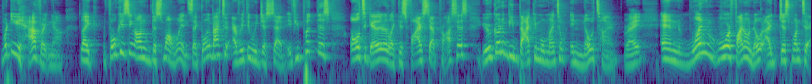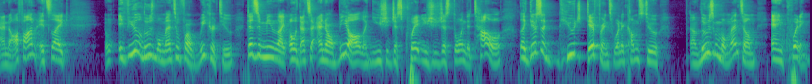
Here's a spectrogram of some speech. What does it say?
What do you have right now? Like focusing on the small wins, like going back to everything we just said. If you put this all together, like this five step process, you're going to be back in momentum in no time, right? And one more final note I just want to end off on it's like, if you lose momentum for a week or two, doesn't mean like, oh, that's an end all be all. Like you should just quit. You should just throw in the towel. Like there's a huge difference when it comes to uh, losing momentum and quitting,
